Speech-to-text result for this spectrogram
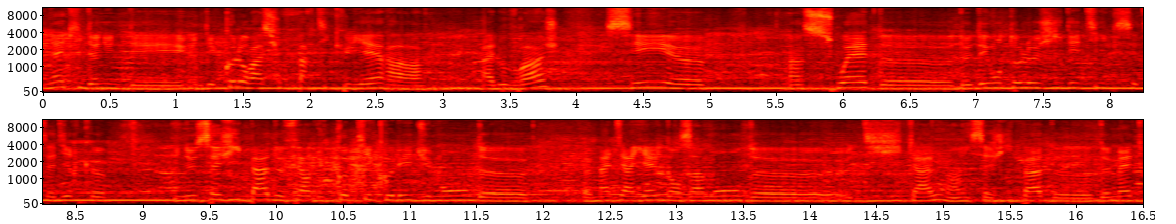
Nina, qui donne une des, colorations particulières à, l'ouvrage, c'est euh, un souhait de, déontologie d'éthique, c'est-à-dire qu'il ne s'agit pas de faire du copier-coller du monde matériel dans un monde digital. Hein. Il ne s'agit pas de, mettre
